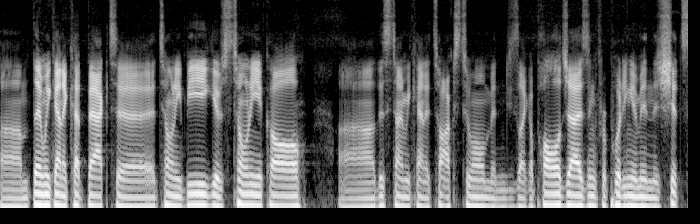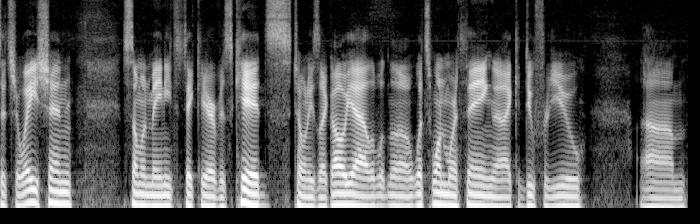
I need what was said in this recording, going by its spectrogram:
Um, then we kind of cut back to Tony B gives Tony a call. Uh, this time he kind of talks to him and he's like apologizing for putting him in this shit situation. Someone may need to take care of his kids. Tony's like, "Oh yeah, what's one more thing that I could do for you?" Um,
